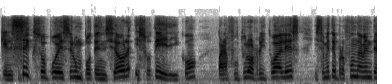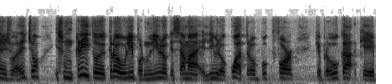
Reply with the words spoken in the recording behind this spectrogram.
que el sexo puede ser un potenciador esotérico para futuros rituales y se mete profundamente en el yoga. De hecho, es un crédito de Crowley por un libro que se llama el libro 4, Book 4, que, provoca, que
